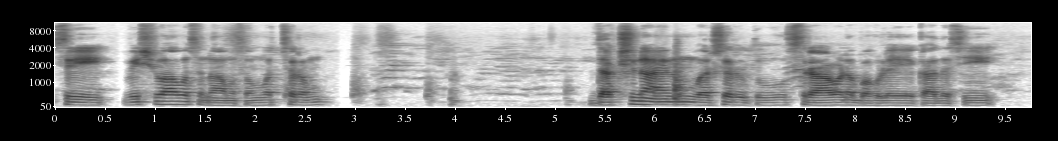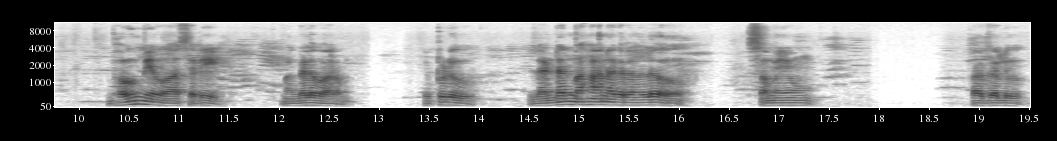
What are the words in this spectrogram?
శ్రీ విశ్వావసునామ సంవత్సరం. దక్షిణాయనం వర్ష ఋతువు శ్రావణ బహుళ ఏకాదశి భౌమ్యవాసరే మంగళవారం. ఇప్పుడు లండన్ మహానగరంలో సమయం పగలు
